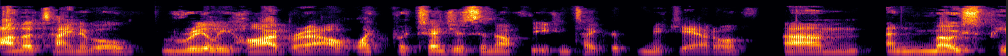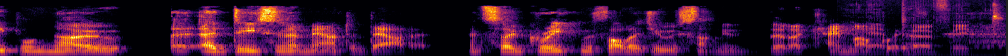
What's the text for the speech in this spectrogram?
unattainable, really highbrow, like pretentious enough that you can take the mickey out of. Um, and most people know a, a decent amount about it. And so Greek mythology was something that I came up with. perfect.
